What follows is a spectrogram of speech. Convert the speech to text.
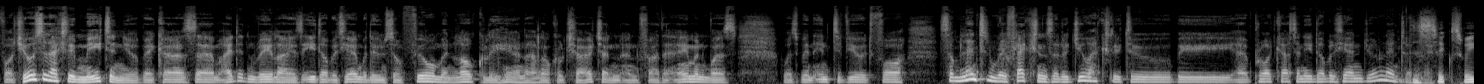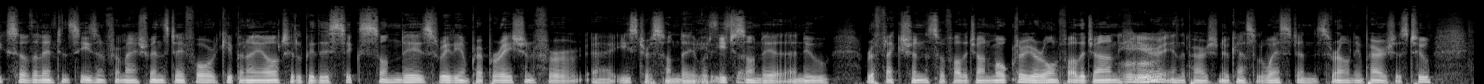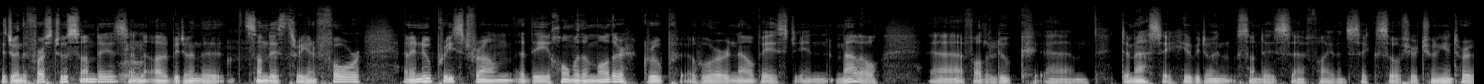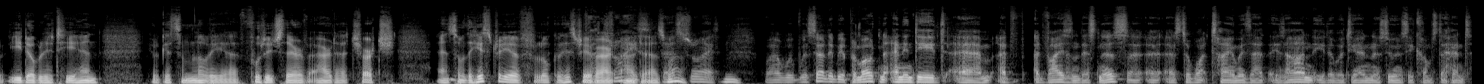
fortuitous actually meeting you because um, I didn't realise EWTN were doing some filming locally here in our local church, and, and Father Eamon was was being interviewed for some Lenten reflections that are due actually to be uh, broadcast on EWTN during Lenten. The six weeks of the Lenten season from Ash Wednesday forward. Keep an eye out. It'll be the six Sundays, really in preparation for uh, Easter Sunday. Easter but each Sunday a, a, new reflection. So Father John Mokler, your own Father John mm-hmm. here in the parish of Newcastle West and surrounding parishes too, is doing the first first two Sundays, mm. and I'll be doing the Sundays three and four. And a new priest from the Home of the Mother group, who are now based in Mallow, uh, Father Luke um, Damasi. He'll be doing Sundays uh, five and six. So if you're tuning into EWTN, you'll get some lovely uh, footage there of Ardagh Church and some of the history of local history that's of right, Ardagh as well. That's right. Mm. Well, we'll certainly be promoting and indeed um, adv- advising listeners uh, uh, as to what time is that is on EWTN as soon as it comes to hand.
